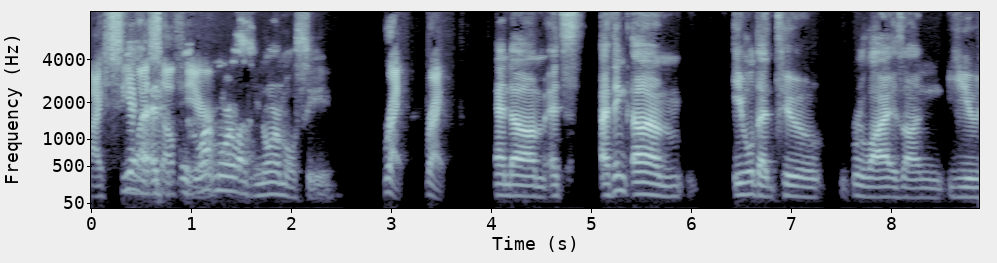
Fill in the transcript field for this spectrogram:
I see yeah, myself it's a here. lot more like normalcy. right right. And um it's i think um evil dead 2 relies on you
